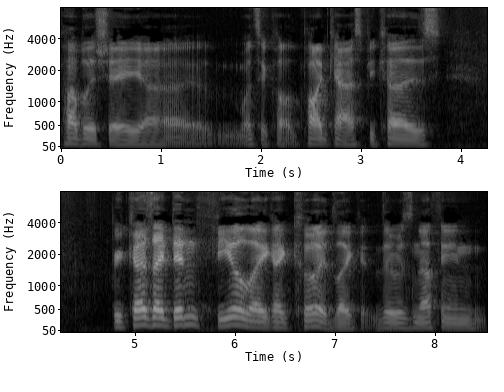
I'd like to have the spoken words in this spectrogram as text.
publish a uh, what's it called podcast because because I didn't feel like I could like there was nothing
